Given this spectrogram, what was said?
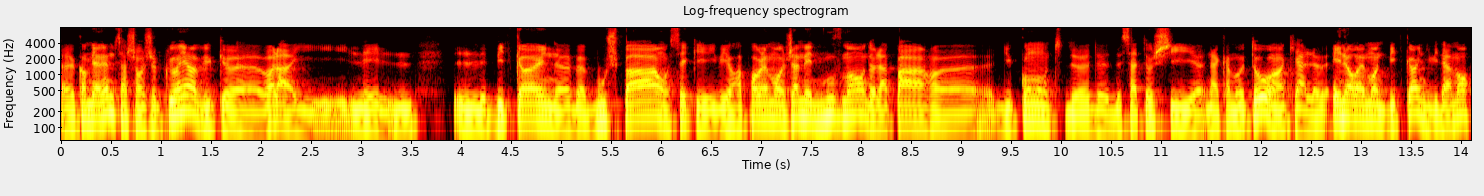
euh, quand bien même ça change plus rien vu que euh, voilà, les, les bitcoins euh, bah, bougent pas. On sait qu'il y aura probablement jamais de mouvement de la part euh, du compte de, de, de Satoshi Nakamoto, hein, qui a énormément de bitcoins évidemment.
